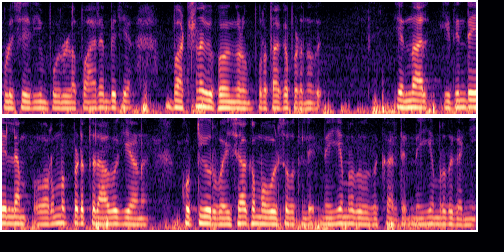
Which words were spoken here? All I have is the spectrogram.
പുളിശ്ശേരിയും പോലുള്ള പാരമ്പര്യ ഭക്ഷണ വിഭവങ്ങളും പുറത്താക്കപ്പെടുന്നത്. എന്നാൽ ഇതിന്റെയെല്ലാം ഓർമ്മപ്പെടുത്തലാവുകയാണ് കൊട്ടിയൂർ വൈശാഖ മഹോത്സവത്തിലെ നെയ്യമൃത വ്രതക്കാരുടെ നെയ്യമൃത കഞ്ഞി.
